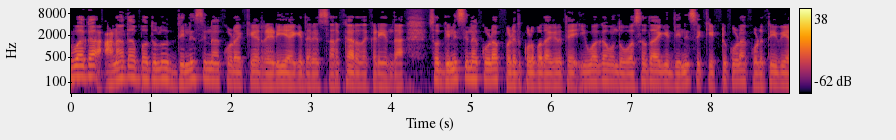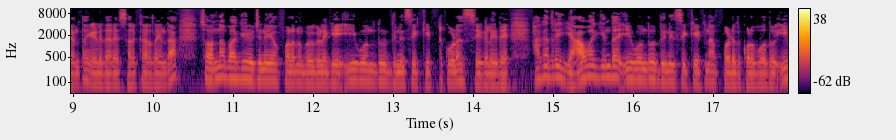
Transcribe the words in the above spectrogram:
ಇವಾಗ ಹಣದ ಬದಲು ದಿನಸಿನ ಕೊಡೋಕ್ಕೆ ರೆಡಿಯಾಗಿದ್ದಾರೆ ಸರ್ಕಾರದ ಕಡೆಯಿಂದ. ಸೊ ದಿನಸಿನ ಕೂಡ ಪಡೆದುಕೊಳ್ಬೋದಾಗಿರುತ್ತೆ. ಇವಾಗ ಒಂದು ಹೊಸದಾಗಿ ದಿನಸಿ ಕಿಟ್ಟು ಕೂಡ ಕೊಡ್ತೀವಿ ಅಂತ ಹೇಳಿದ್ದಾರೆ ಸರ್ಕಾರದಿಂದ. ಸೊ ಅನ್ನಭಾಗ್ಯ ಯೋಜನೆಯ ಫಲಾನುಭವಿಗಳಿಗೆ ಈ ಒಂದು ದಿನಸಿ ಕಿಟ್ ಕೂಡ ಸಿಗಲಿದೆ. ಹಾಗಾದರೆ ಯಾವಾಗಿಂದ ಈ ಒಂದು ದಿನಸಿ ಕಿಟ್ನ ಪಡೆದುಕೊಳ್ಬೋದು? ಈ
